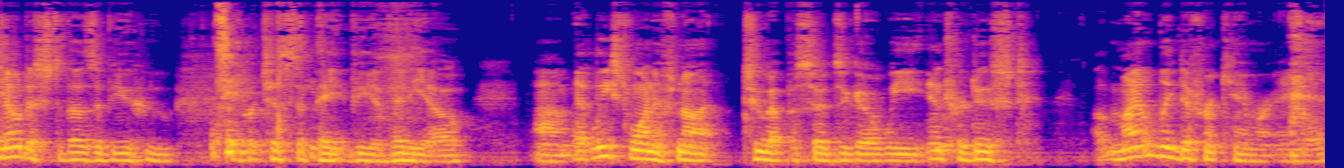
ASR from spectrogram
noticed, those of you who participate via video, um, at least one, if not two episodes ago, we introduced a mildly different camera angle.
